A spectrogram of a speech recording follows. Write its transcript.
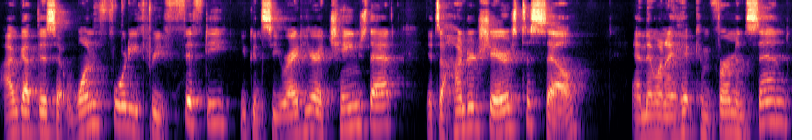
I've got this at 143.50. You can see right here, I changed that it's 100 shares to sell. And then when I hit confirm and send,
